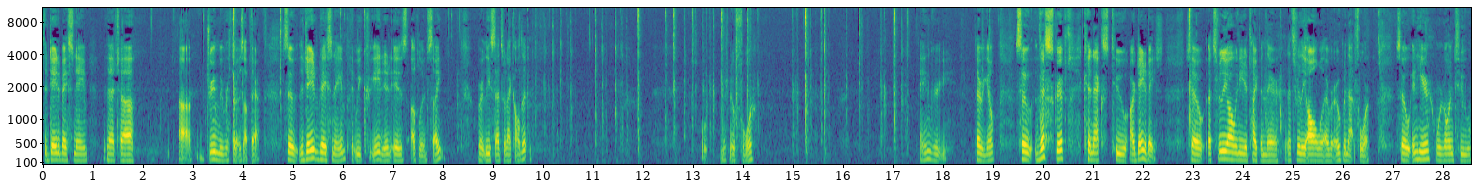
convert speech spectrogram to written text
the database name that uh, uh, Dreamweaver throws up there. So the database name that we created is upload site or at least that's what I called it. There's no four. Angry. There we go. So this script connects to our database. So that's really all we need to type in there. That's really all we'll ever open that for. So in here, we're going to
